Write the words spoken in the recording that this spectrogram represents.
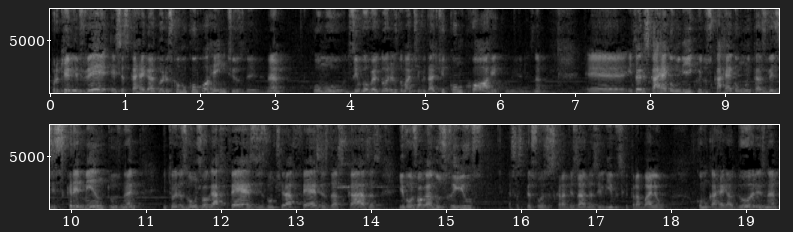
Porque ele vê esses carregadores como concorrentes dele, né? como desenvolvedores de uma atividade que concorre com eles. Né? É, então eles carregam líquidos, carregam muitas vezes excrementos, né? Então eles vão jogar fezes, vão tirar fezes das casas e vão jogar nos rios essas pessoas escravizadas e livres que trabalham como carregadores, né?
